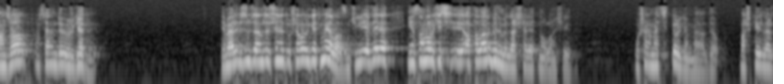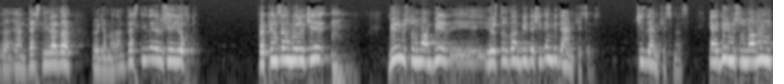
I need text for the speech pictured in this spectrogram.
Ancaq məsələn də örgədir. Deməli bizim üzərimizdə düşən nədir? Uşağı öyrətmək lazım. Çünki evdə elə insanlar ki, e, ataları bilmirlər şəriətinə olan şeydir. Uşaq məsciddə öyrənməlidir. Başqa yerlərdə, yəni dərsliklərdə öyrənməlidir. Dərslikdə elə bir şey yoxdur. Və Peyğəmbər buyurur ki, bir müsəlman bir e, yırtıqdan, bir deşikdən bir də həm keçər. İkinci də həm keçməz. Yəni bir müsəlmanın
